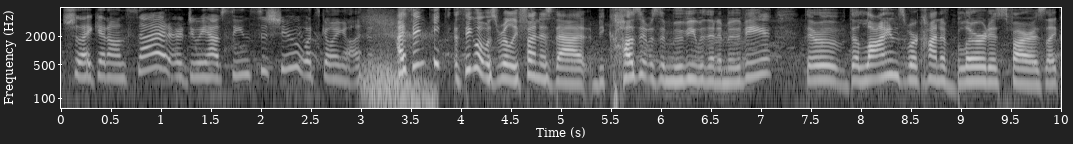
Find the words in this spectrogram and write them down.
should I get on set or do we have scenes to shoot? What's going on? I think I think what was really fun is that because it was a movie within a movie, there the lines were kind of blurred as far as like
